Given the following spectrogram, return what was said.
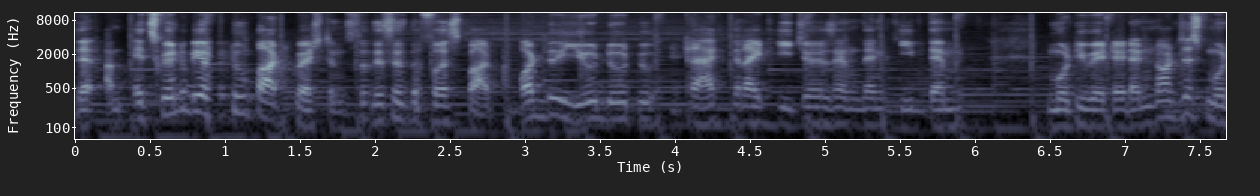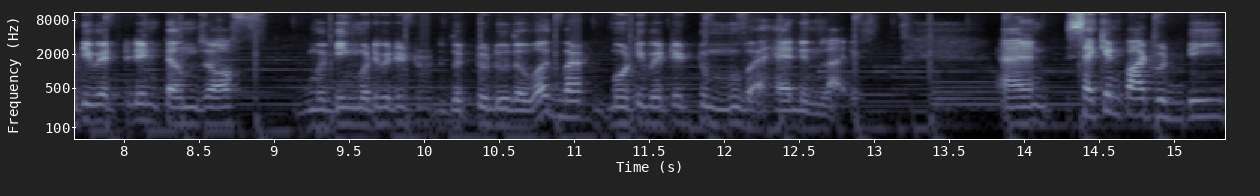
That, um, it's going to be a two part question so this is the first part. What do you do to attract the right teachers and then keep them motivated? And not just motivated in terms of being motivated to, to do the work but motivated to move ahead in life. And second part would be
